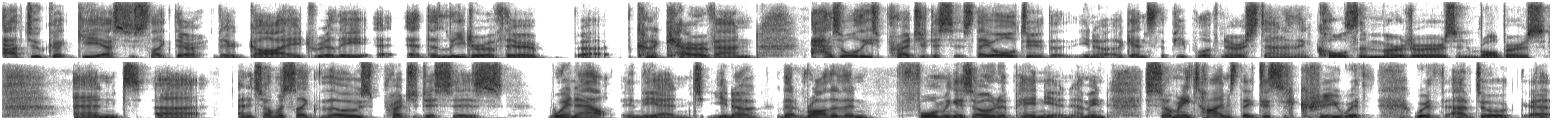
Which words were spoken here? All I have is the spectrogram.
Abdul Ghiyas is like their their guide really uh, the leader of their uh, kind of caravan has all these prejudices. They all do that, you know, against the people of Nuristan, and then calls them murderers and robbers, and uh, and it's almost like those prejudices win out in the end you know that rather than forming his own opinion i mean so many times they disagree with with abdul uh,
